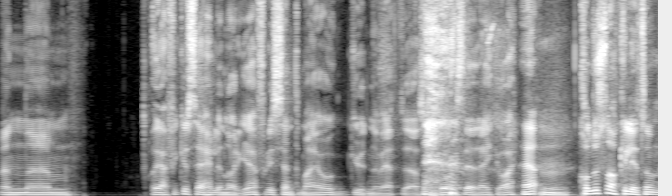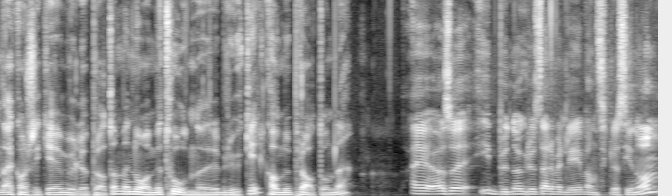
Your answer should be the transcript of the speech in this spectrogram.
Men ehm, Og jeg fikk jo se hele Norge, for de sendte meg jo gudene vet altså, på mange steder jeg ikke var. Ja. Kan du snakke litt om, Det er kanskje ikke mulig å prate om, men noen av metodene dere bruker, kan du prate om det? Altså, I bunn og grunn er det veldig vanskelig å si noe om.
